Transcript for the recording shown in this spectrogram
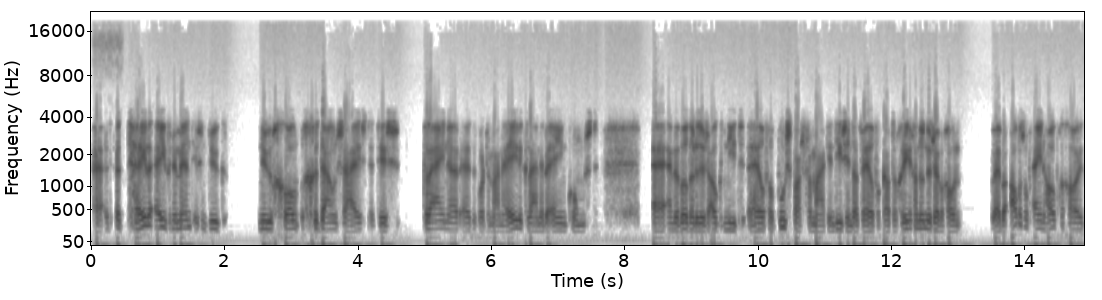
Het, het hele evenement is natuurlijk nu gewoon gedownsized. Het is kleiner, het wordt er maar een hele kleine bijeenkomst. En we wilden er dus ook niet heel veel poespas van maken. In die zin dat we heel veel categorieën gaan doen. Dus we hebben gewoon we hebben alles op één hoop gegooid.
